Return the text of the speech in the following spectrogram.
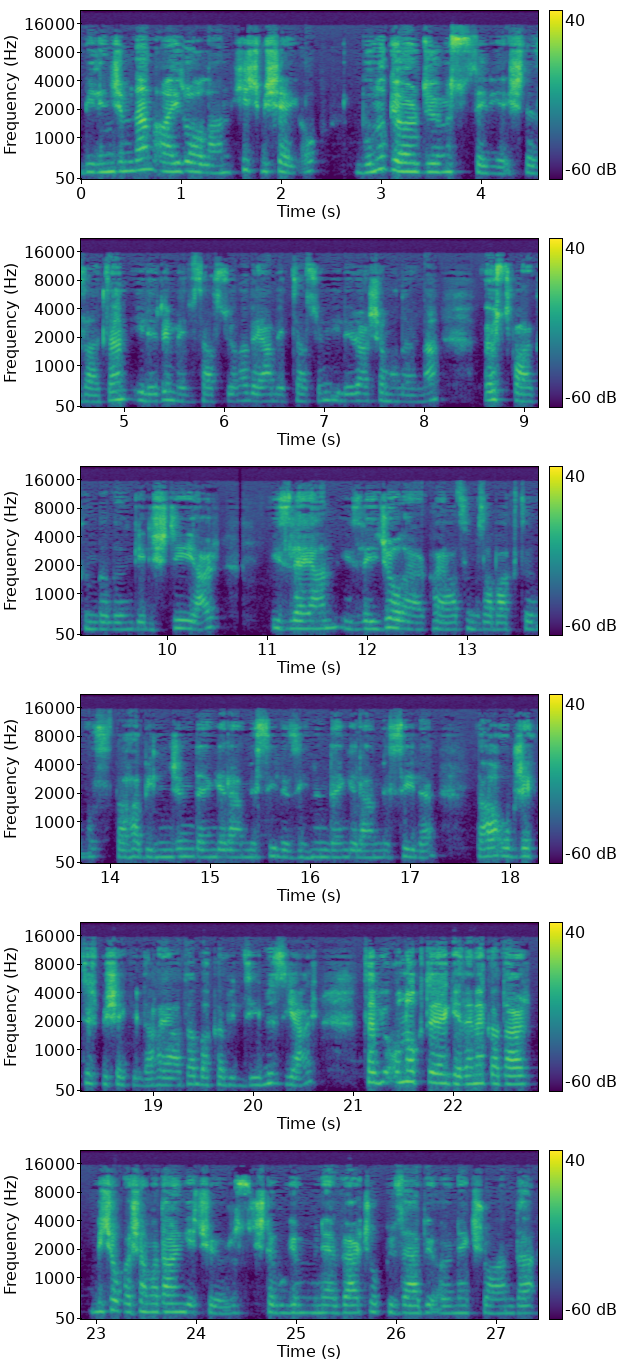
bilincimden ayrı olan hiçbir şey yok. Bunu gördüğümüz seviye işte zaten ileri meditasyona veya meditasyonun ileri aşamalarına öz farkındalığın geliştiği yer izleyen, izleyici olarak hayatımıza baktığımız, daha bilincin dengelenmesiyle, zihnin dengelenmesiyle daha objektif bir şekilde hayata bakabildiğimiz yer. Tabii o noktaya gelene kadar birçok aşamadan geçiyoruz. İşte bugün Münevver çok güzel bir örnek şu anda.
